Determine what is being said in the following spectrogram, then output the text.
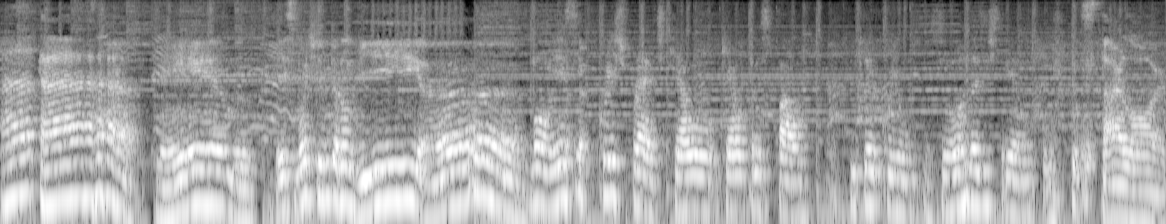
Ah, tá. Lembro. Esse monte de filme que eu não vi. Ah. Bom, e esse Chris Pratt, que é o, que é o principal, Peter Quill, o Senhor das Estrelas. Star-Lord.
